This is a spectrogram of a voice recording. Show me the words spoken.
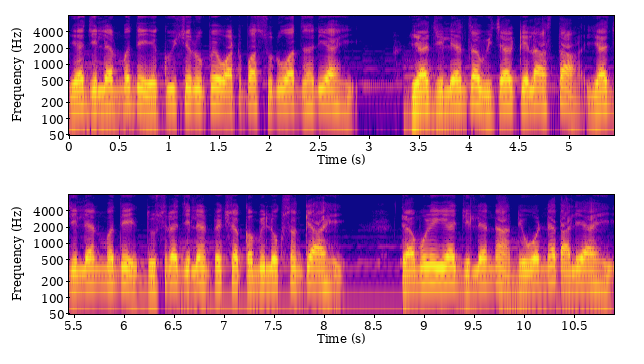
या जिल्ह्यांमध्ये एकवीसशे रुपये वाटपास सुरुवात झाली आहे. या जिल्ह्यांचा विचार केला असता या जिल्ह्यांमध्ये दुसऱ्या जिल्ह्यांपेक्षा कमी लोकसंख्या आहे. त्यामुळे या जिल्ह्यांना निवडण्यात आले आहे.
